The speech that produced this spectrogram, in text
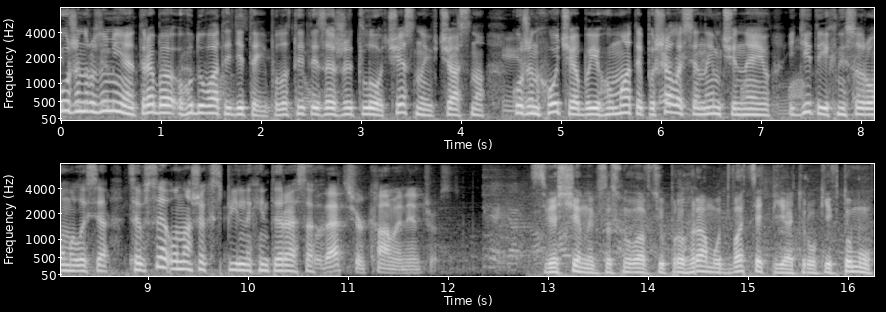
Кожен розуміє, треба годувати дітей, платити за житло чесно і вчасно. Кожен хоче, аби його мати пишалася ним чи нею, і діти їх не соромилися. Це все у наших спільних інтересах. Священник заснував цю програму 25 років тому,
